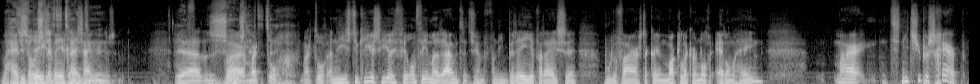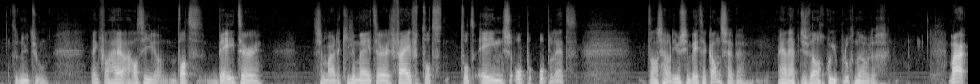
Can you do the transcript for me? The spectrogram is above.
maar hij heeft zo'n slechte wegen zijn, ja, dat is waar, maar toch, maar toch. En hier is natuurlijk hier is heel veel meer ruimte. Dus van die brede Parijse boulevards, daar kan je makkelijker nog eromheen. Maar het is niet super scherp tot nu toe. Ik denk van, hij had hij wat beter, zeg maar, de kilometer 5 tot, tot 1 op, oplet, dan zou hij misschien beter kans hebben. Maar ja, dan heb je dus wel een goede ploeg nodig. Maar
